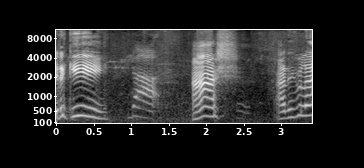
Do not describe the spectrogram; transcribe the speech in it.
এটা কি? হাঁস আর এগুলা?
